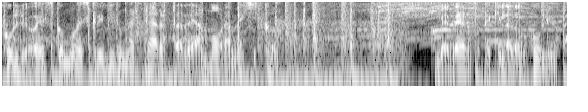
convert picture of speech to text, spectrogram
Julio, es como escribir una carta de amor a México. Beber tequila, don Julio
